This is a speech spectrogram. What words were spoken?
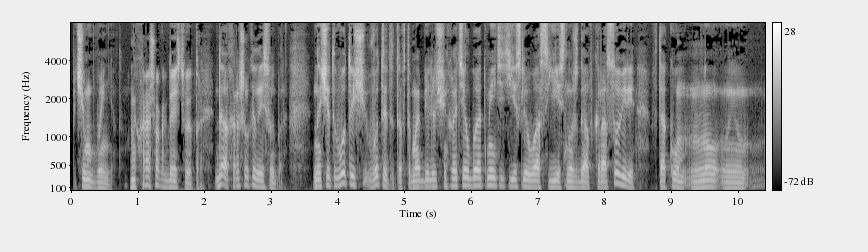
Почему бы и нет? Ну, хорошо, когда есть выбор. Да, хорошо, когда есть выбор. Значит, вот, еще, вот этот автомобиль очень хотел бы отметить. Если у вас есть нужда в кроссовере, в таком, ну... Э,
